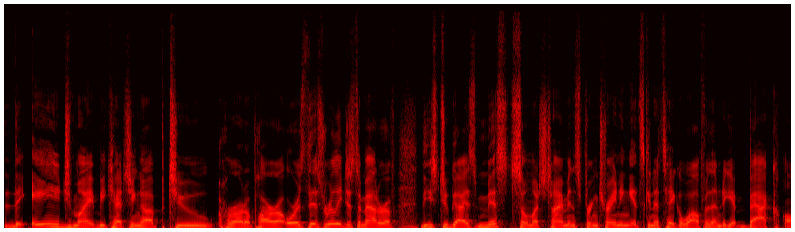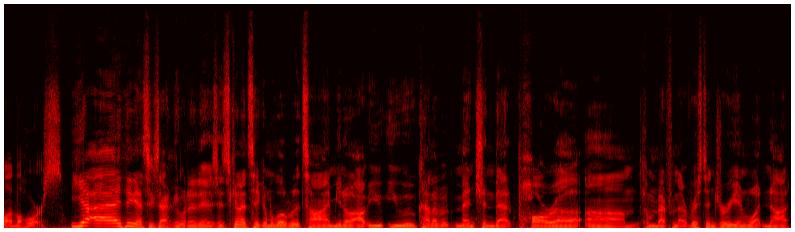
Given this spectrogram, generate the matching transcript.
the age might be catching up to Gerardo Parra, or is this really just a matter of these two guys missed so much time in spring training? It's going to take a while for them to get back on the horse. Yeah, I think that's exactly what it is. It's going to take them a little bit of time. You know, you, you kind of mentioned that Parra um, coming back from that wrist injury and whatnot,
